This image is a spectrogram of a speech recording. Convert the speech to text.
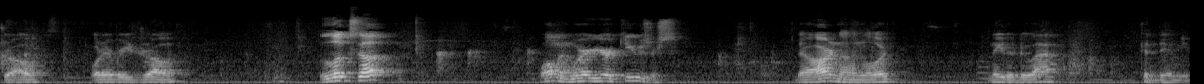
drawing, whatever he's drawing looks up. Woman, where are your accusers? There are none, Lord. Neither do I condemn you.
